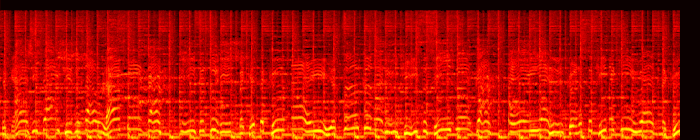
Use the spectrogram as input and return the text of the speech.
探したい静まるラミーな季節に負けたくない熱くなるきっと静か永遠このときめきはなく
